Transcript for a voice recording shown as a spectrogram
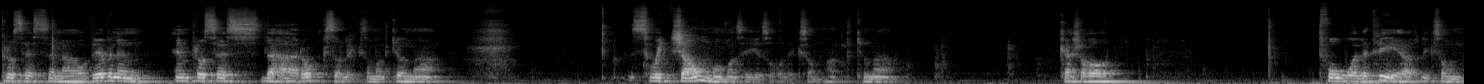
processerna och det är väl en, en process det här också. Liksom, att kunna switcha om om man säger så. Liksom. Att kunna kanske ha två eller tre liksom,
